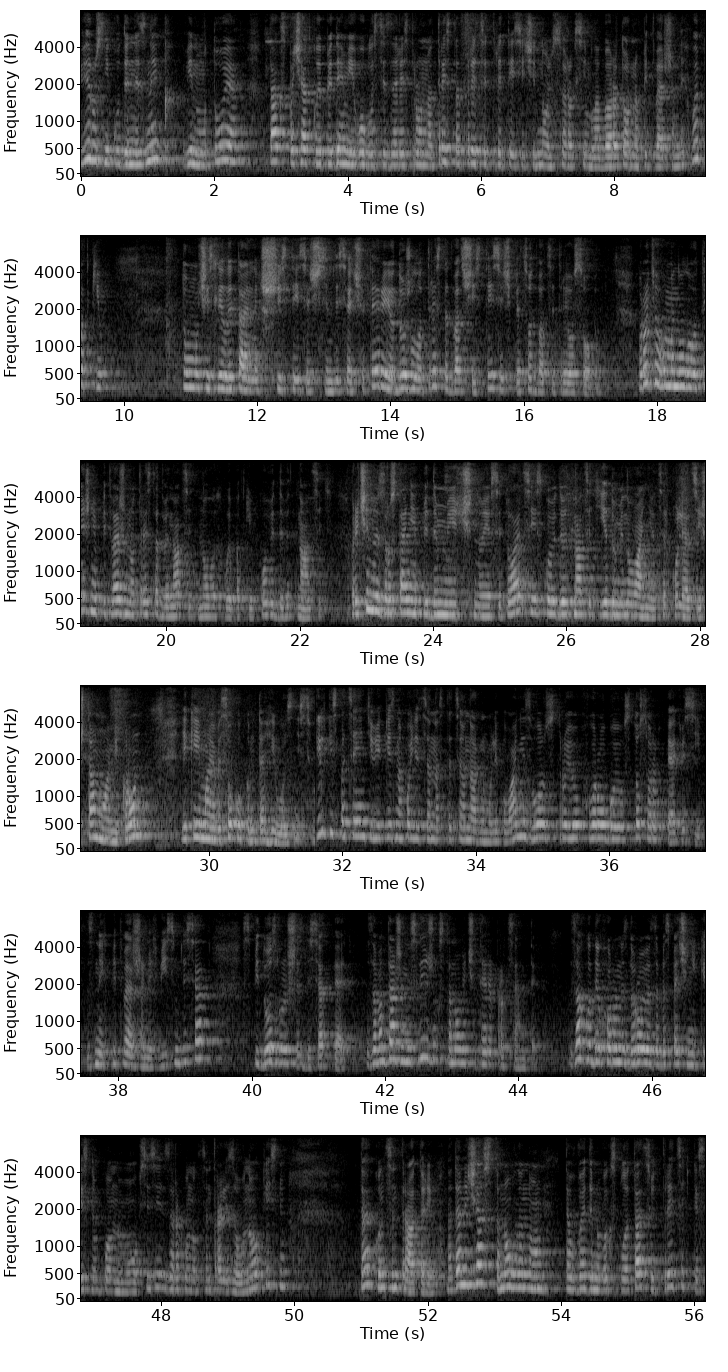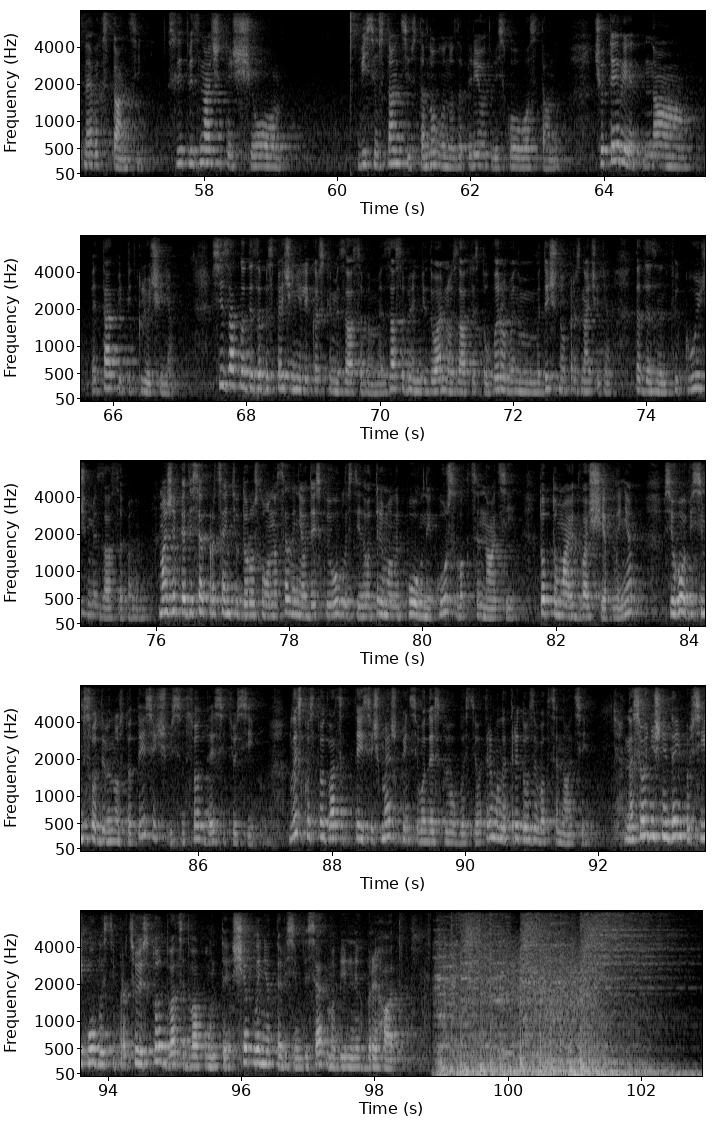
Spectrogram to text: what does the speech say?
Вірус нікуди не зник, він мутує. Так, з початку епідемії в області зареєстровано 333 тисячі 047 лабораторно підтверджених випадків, в тому числі летальних 6 тисяч 74 і одужало 326 тисяч 523 особи. Протягом минулого тижня підтверджено 312 нових випадків COVID-19. Причиною зростання епідемічної ситуації з COVID-19 є домінування циркуляції штаму Омікрон, який має високу контагіозність. Кількість пацієнтів, які знаходяться на стаціонарному лікуванні з гострою хворобою 145 осіб, з них підтверджених 80, з підозрою 65. Завантаженість ліжок становить 4%. Заклади охорони здоров'я забезпечені киснем в повному обсязі за рахунок централізованого кисню та концентраторів. На даний час встановлено та введено в експлуатацію 30 кисневих станцій. Слід відзначити, що 8 станцій встановлено за період військового стану, 4 на етапі підключення. Всі заклади забезпечені лікарськими засобами, засобами індивідуального захисту, виробами медичного призначення та дезінфікуючими засобами. Майже 50% дорослого населення Одеської області отримали повний курс вакцинації, тобто мають два щеплення. Всього 890 тисяч 810 осіб. Близько 120 тисяч мешканців Одеської області отримали три дози вакцинації. На сьогоднішній день по всій області працює 122 пункти щеплення та 80 мобільних бригад.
